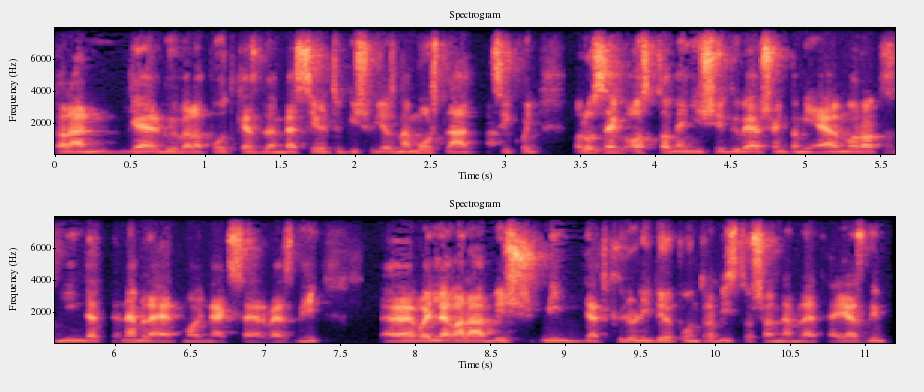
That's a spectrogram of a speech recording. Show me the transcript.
talán Gergővel a podcastben beszéltük is, hogy az már most látszik, hogy valószínűleg azt a mennyiségű versenyt, ami elmaradt, az mindent nem lehet majd megszervezni, vagy legalábbis mindent külön időpontra biztosan nem lehet helyezni.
